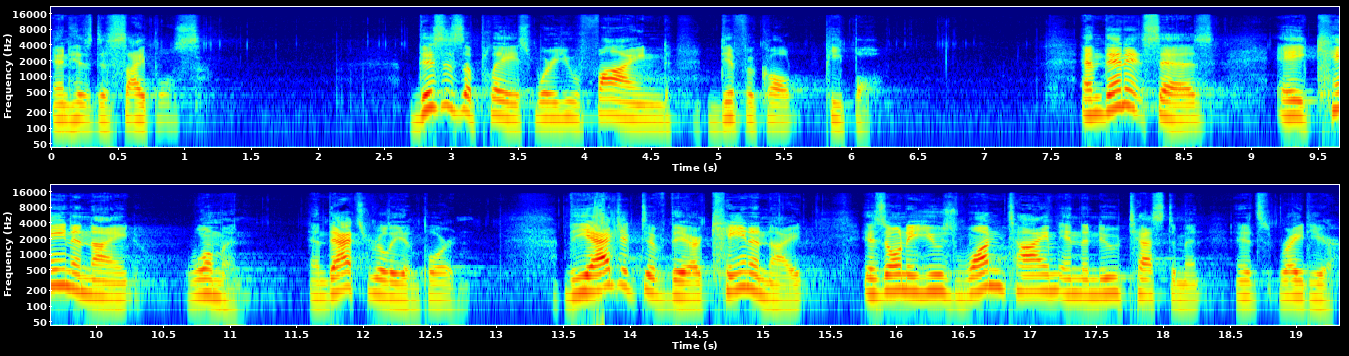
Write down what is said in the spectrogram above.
and his disciples. This is a place where you find difficult people. And then it says, a Canaanite woman. And that's really important. The adjective there, Canaanite, is only used one time in the New Testament, and it's right here.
